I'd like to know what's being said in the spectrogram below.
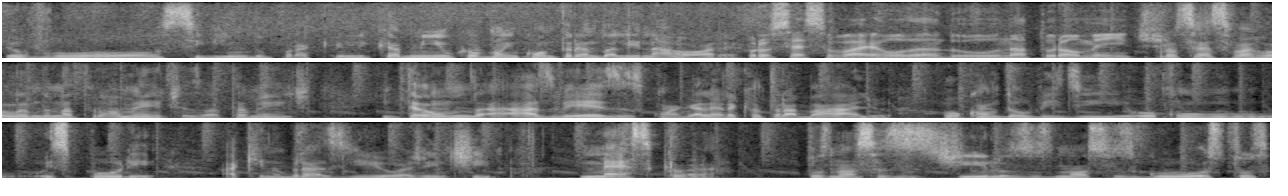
eu vou seguindo por aquele caminho que eu vou encontrando ali na hora. O processo vai rolando naturalmente. O processo vai rolando naturalmente, exatamente. Então, às vezes, com a galera que eu trabalho, ou com o Dolby D, ou com o Spuri aqui no Brasil, a gente mescla os nossos estilos, os nossos gostos,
